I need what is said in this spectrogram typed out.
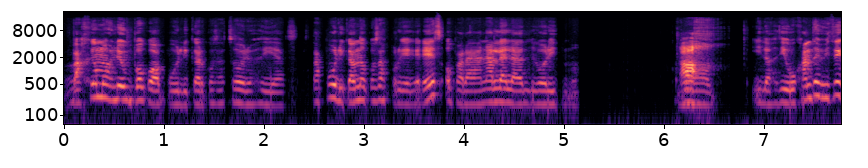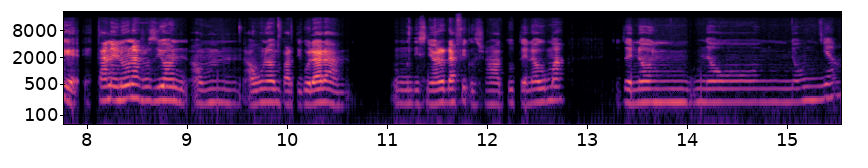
bajémosle un poco a publicar cosas todos los días. ¿Estás publicando cosas porque querés o para ganarle al algoritmo? Como- Ah. Y los dibujantes, viste, que están en una, yo sigo a, un- a uno en particular, a un diseñador gráfico que se llama Tute Nogma, Tute no, no, Noña,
